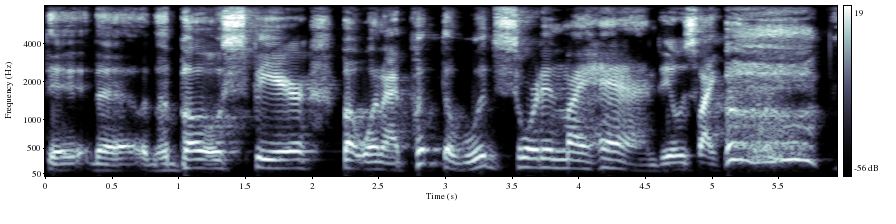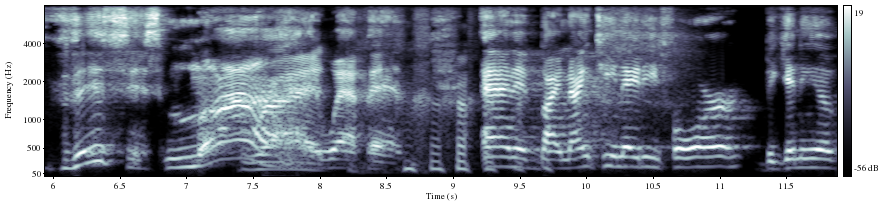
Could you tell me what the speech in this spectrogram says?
the, the, the bow spear. But when I put the wood sword in my hand, it was like, oh, this is my right. weapon. and it, by 1984, beginning of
